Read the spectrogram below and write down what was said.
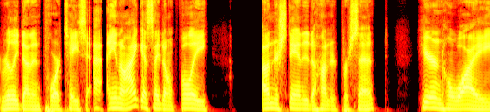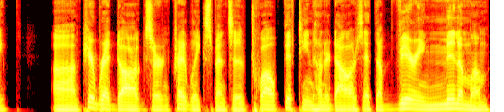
really done in poor taste. I, you know, I guess I don't fully understand it 100%. Here in Hawaii, uh, purebred dogs are incredibly expensive $1,200, $1,500 at the very minimum,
